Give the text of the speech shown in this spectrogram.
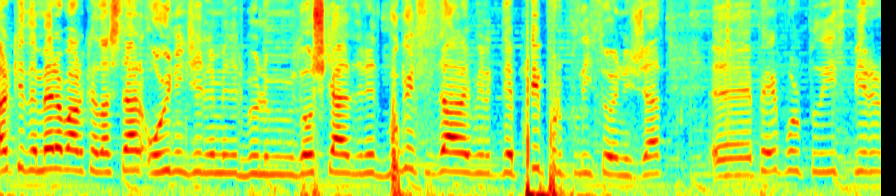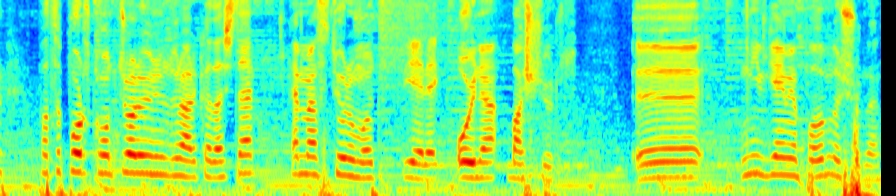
Herkese merhaba arkadaşlar. Oyun incelemeleri bölümümüze hoş geldiniz. Bugün sizlerle birlikte Paper Please oynayacağız. Ee, Paper Please bir pasaport kontrol oyunudur arkadaşlar. Hemen Mode diyerek oyuna başlıyoruz. Ee, new game yapalım da şuradan.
